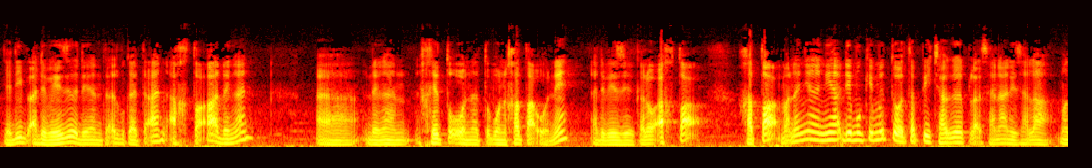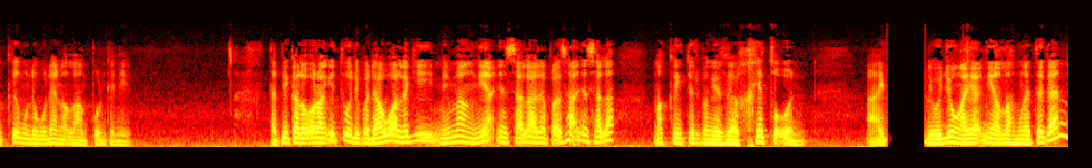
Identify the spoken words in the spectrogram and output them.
jadi ada beza di antara perkataan akhta'a dengan uh, dengan khitun ataupun khata'un eh? Ada beza. Kalau akhta' khata' maknanya niat dia mungkin betul tapi cara pelaksanaan dia salah. Maka mudah-mudahan Allah ampunkan dia. Tapi kalau orang itu daripada awal lagi memang niatnya salah dan pelaksanaannya salah maka itu dipanggil khitun. Uh, di hujung ayat ni Allah mengatakan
